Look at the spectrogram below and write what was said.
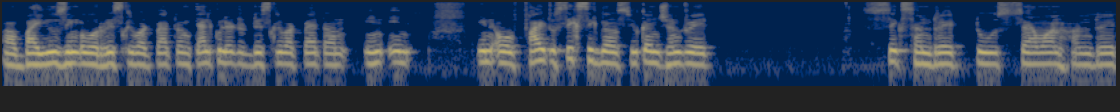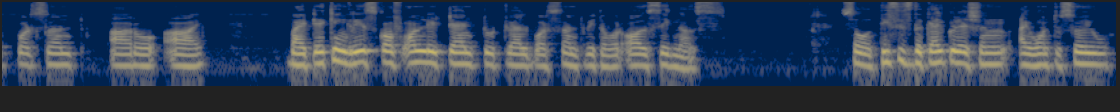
uh, by using our risk reward pattern calculated risk reward pattern in in in our 5 to 6 signals you can generate 600 to 700 percent roi by taking risk of only 10 to 12 percent with our all signals. So this is the calculation i want to show you.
